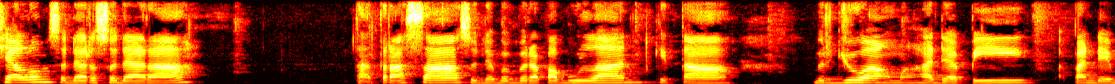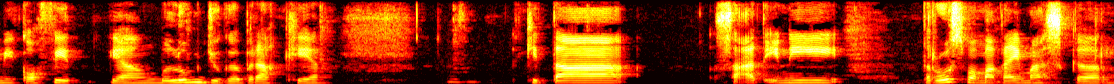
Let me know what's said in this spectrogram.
Shalom saudara-saudara. Tak terasa sudah beberapa bulan kita berjuang menghadapi pandemi Covid yang belum juga berakhir. Kita saat ini terus memakai masker,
